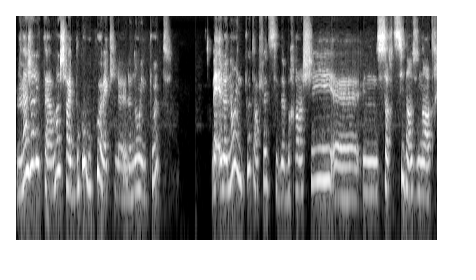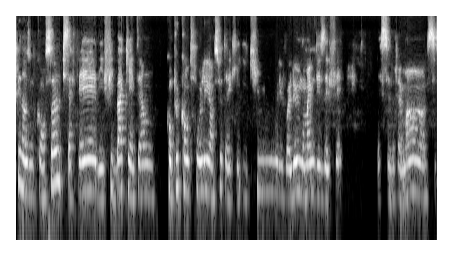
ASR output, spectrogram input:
majoritairement, je travaille beaucoup, beaucoup avec le, no input. Bien, le no input, en fait, c'est de brancher une sortie dans une entrée dans une console, puis ça fait des feedbacks internes qu'on peut contrôler ensuite avec les EQ, les volumes ou même des effets. C'est vraiment, c'est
